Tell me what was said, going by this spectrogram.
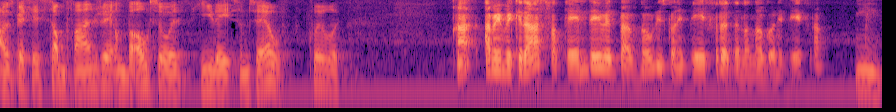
I was going to say some fans rate him, but also as he rates himself, clearly. I, I mean, we could ask for 10, David, but if nobody's going to pay for it, then they're not going to pay for him. Mm.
